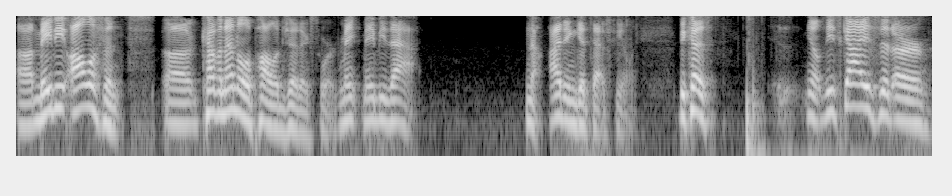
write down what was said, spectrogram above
Uh, maybe Oliphint's uh, Covenantal Apologetics work. maybe that. No, I didn't get that feeling because you know these guys that are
